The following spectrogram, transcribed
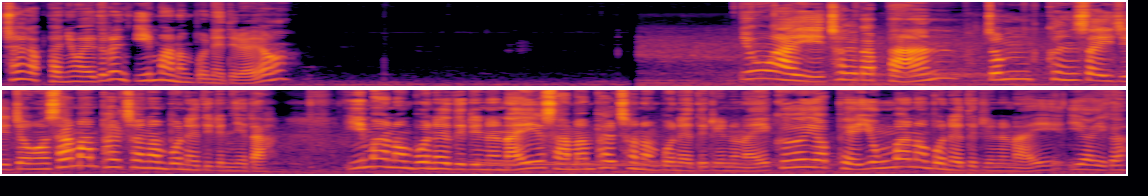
철갑판 이 아이들은 2만 원 보내드려요. 요 아이 철갑판 좀 큰 사이즈죠 48,000원 보내드립니다. 2만원 보내드리는 아이 48,000원 보내드리는 아이 그 옆에 6만원 보내드리는 아이 이 아이가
